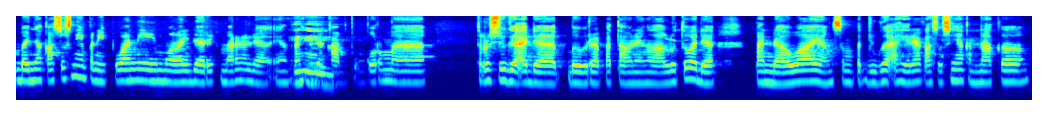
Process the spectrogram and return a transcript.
banyak kasus nih penipuan nih, mulai dari kemarin ada yang tadi ada kampung kurma, Terus juga ada beberapa tahun yang lalu tuh ada Pandawa yang sempat juga akhirnya kasusnya kena ke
